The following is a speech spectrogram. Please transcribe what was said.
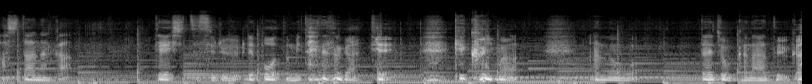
明日なんか提出するレポートみたいなのがあって 結構今あの大丈夫かなというか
